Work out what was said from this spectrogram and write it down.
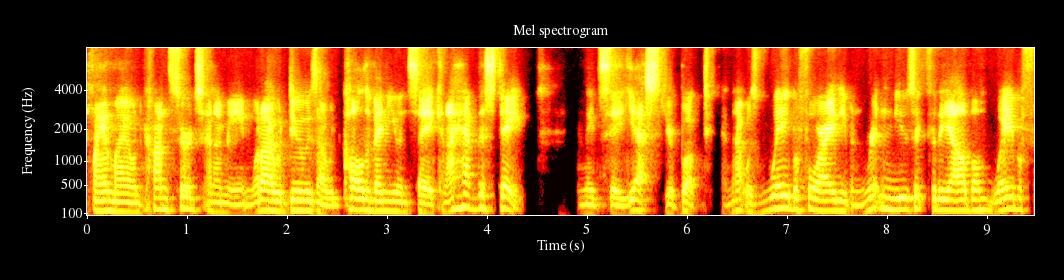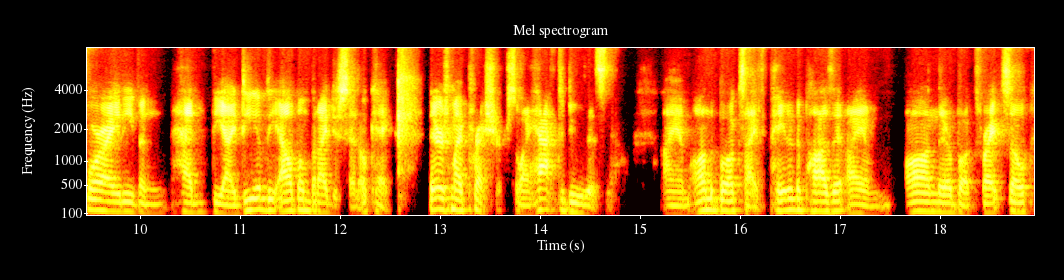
plan my own concerts. And I mean, what I would do is I would call the venue and say, Can I have this date? And they'd say, Yes, you're booked. And that was way before I had even written music for the album, way before I had even had the idea of the album. But I just said, Okay, there's my pressure. So I have to do this now. I am on the books. I've paid a deposit. I am on their books, right? So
